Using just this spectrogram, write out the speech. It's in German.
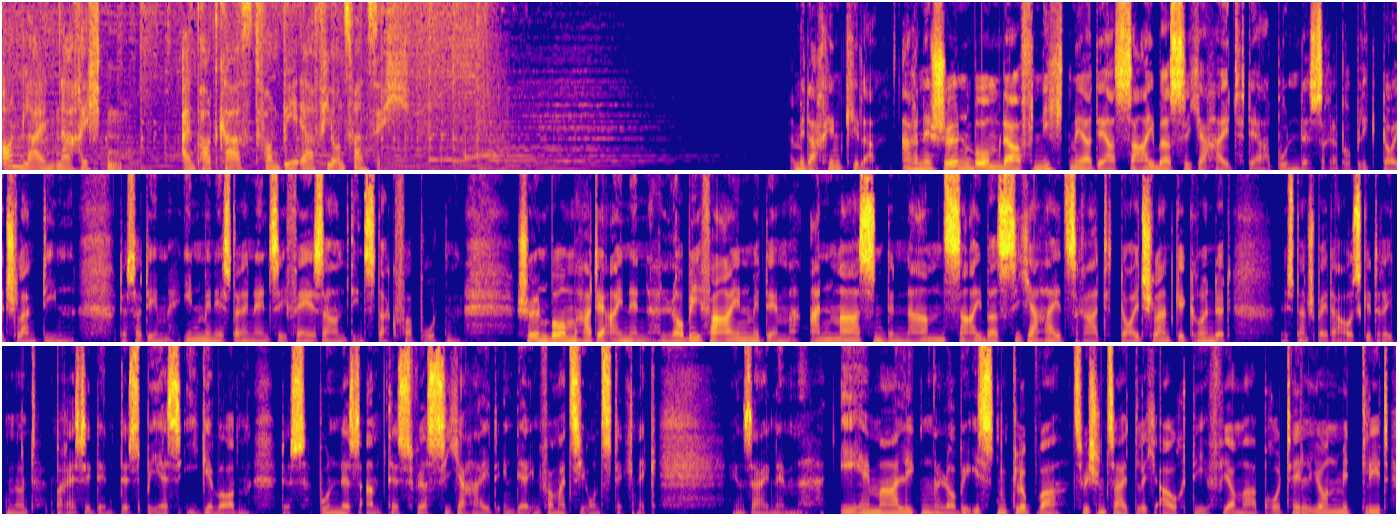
Online-Nachrichten. Ein Podcast von BR24. Mit Achim Killer. Arne Schönbohm darf nicht mehr der Cybersicherheit der Bundesrepublik Deutschland dienen. Das hat ihm Innenministerin Nancy Faeser am Dienstag verboten. Schönbohm hatte einen Lobbyverein mit dem anmaßenden Namen Cybersicherheitsrat Deutschland gegründet ist dann später ausgetreten und Präsident des BSI geworden, des Bundesamtes für Sicherheit in der Informationstechnik. In seinem ehemaligen Lobbyistenclub war zwischenzeitlich auch die Firma Brotellion Mitglied.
